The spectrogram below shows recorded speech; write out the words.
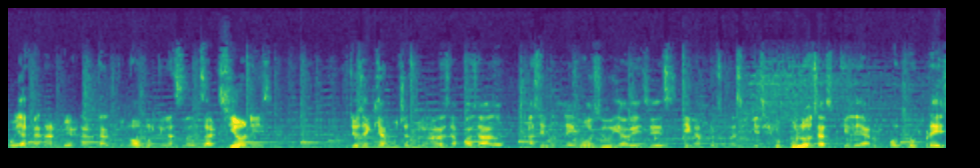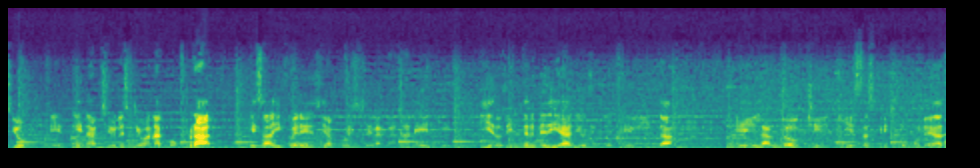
voy a ganar, voy a ganar tanto. No, porque las transacciones, yo sé que a muchas personas les ha pasado, hacen un negocio y a veces llegan personas inescrupulosas que le dan otro precio en, en acciones que van a comprar. Esa diferencia pues se la ganan ellos y esos intermediarios lo que evita eh, la blockchain y estas criptomonedas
